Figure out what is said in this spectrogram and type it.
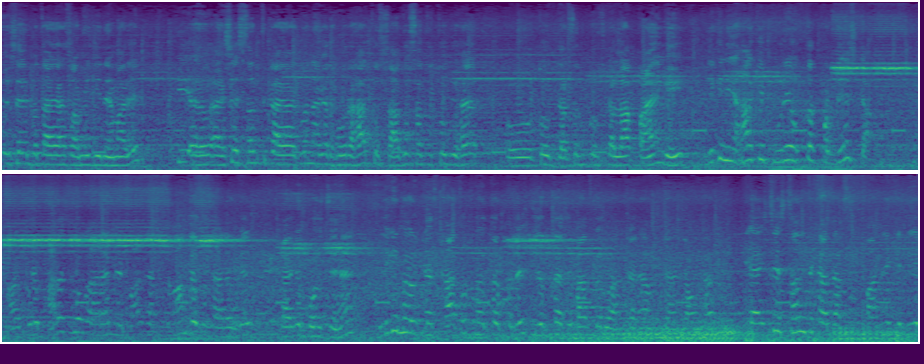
विषय बताया है स्वामी जी ने हमारे कि ऐसे संत का आगमन अगर हो रहा तो साधु संत तो जो है तो दर्शन को उसका लाभ पाएँगे ही। लेकिन यहाँ के पूरे उत्तर प्रदेश का और पूरे भारत लोग आ रहे हैं नेपाल का तमाम जगह होंगे कार्यक्रम पहुँचते हैं, लेकिन मैं खासतौर पर उत्तर प्रदेश की जनता से बात करना कहना चाहूँगा, कि ऐसे संत का दर्शन पाने के लिए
